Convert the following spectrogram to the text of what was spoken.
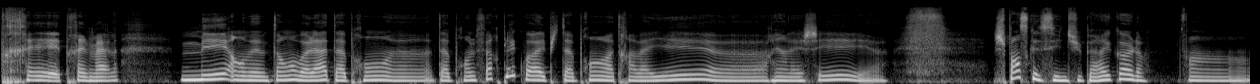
très très mal mais en même temps voilà t'apprends euh, t'apprends le fair play quoi. Et puis t'apprends à travailler euh, à rien lâcher euh, je pense que c'est une super école. Enfin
